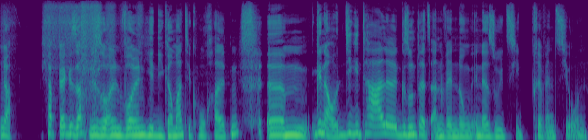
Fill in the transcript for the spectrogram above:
Ja. Ich habe ja gesagt, wir sollen wollen hier die Grammatik hochhalten. Ähm, genau, digitale Gesundheitsanwendungen in der Suizidprävention.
